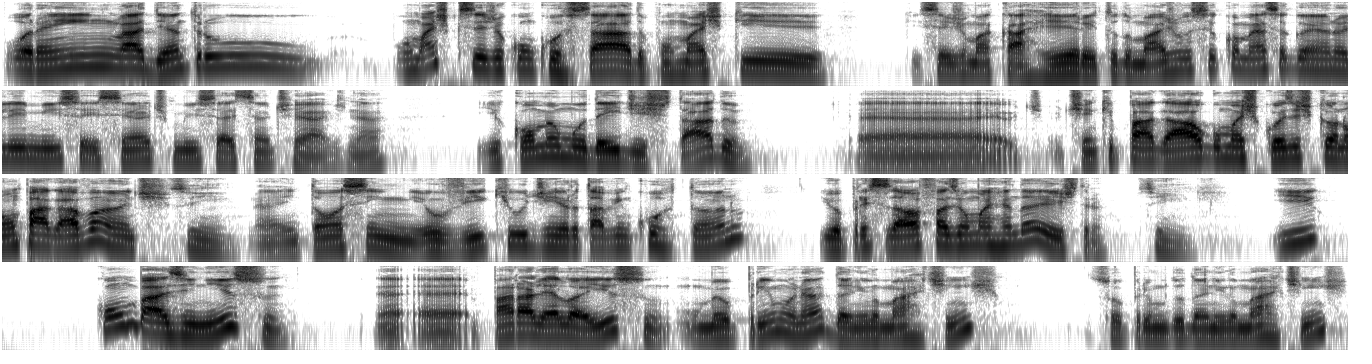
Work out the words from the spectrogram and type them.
Porém, lá dentro, por mais que seja concursado, por mais que, que seja uma carreira e tudo mais, você começa ganhando ali R$ 1.600, 1.700 reais, né? E como eu mudei de estado, é, eu tinha que pagar algumas coisas que eu não pagava antes. Sim, né? Então, assim, eu vi que o dinheiro estava encurtando e eu precisava fazer uma renda extra. sim. E com base nisso, é, é, paralelo a isso, o meu primo, né, Danilo Martins, sou primo do Danilo Martins,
